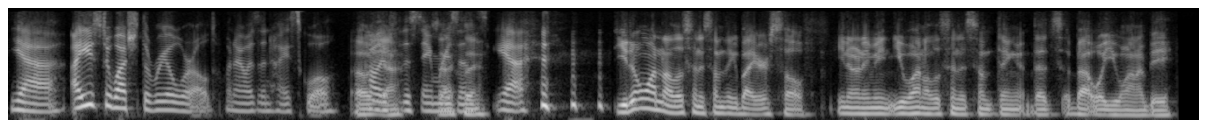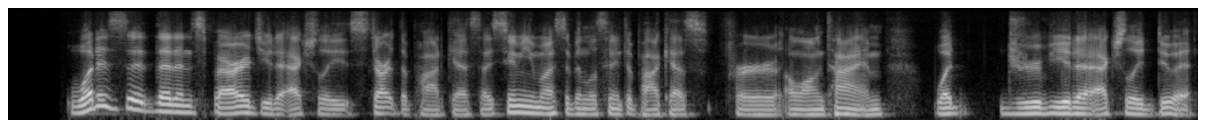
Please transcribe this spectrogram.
Yeah. I used to watch The Real World when I was in high school, oh, probably yeah, for the same exactly. reasons. Yeah. you don't want to listen to something about yourself. You know what I mean? You want to listen to something that's about what you want to be. What is it that inspired you to actually start the podcast? I assume you must have been listening to podcasts for a long time. What drew you to actually do it?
